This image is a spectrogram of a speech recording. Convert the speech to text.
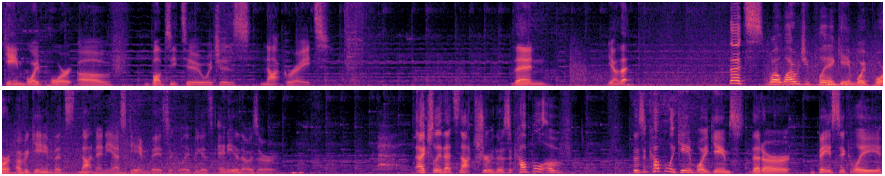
Game Boy port of Bubsy 2, which is not great, then, you know, that that's well why would you play a game boy port of a game that's not an nes game basically? Because any of those are actually that's not true. There's a couple of there's a couple of game boy games that are basically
